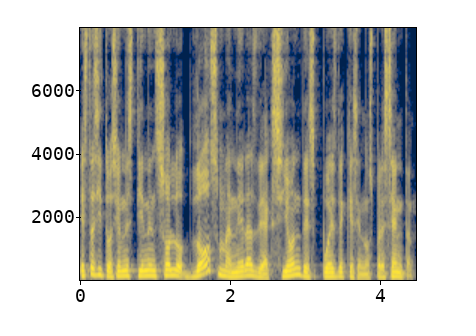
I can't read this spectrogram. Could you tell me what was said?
Estas situaciones tienen solo dos maneras de acción después de que se nos presentan.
